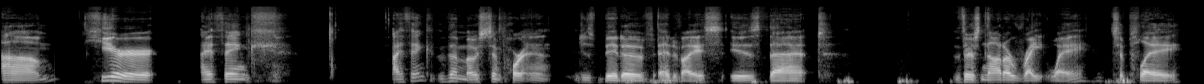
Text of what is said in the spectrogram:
Um, here, I think, I think the most important just bit of advice is that there's not a right way to play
